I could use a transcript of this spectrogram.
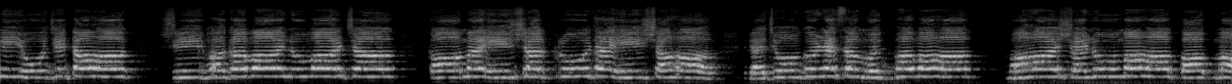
नियोजितः श्रीभगवानुवाच काम एष क्रोध एषः रजोगुणसमुद्भवः महाशनो महापाप्मा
